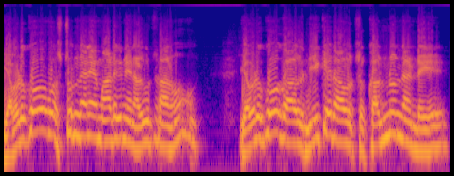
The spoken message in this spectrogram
ఎవడికో వస్తుందనే మాటకి నేను అడుగుతున్నాను. ఎవడికో కాదు నీకే రావచ్చు. కన్నుందండి.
